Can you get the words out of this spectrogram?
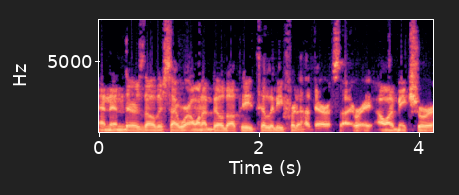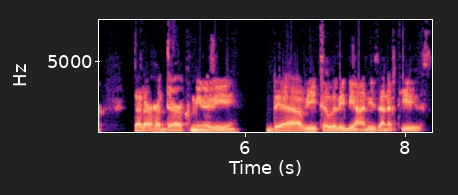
and then there's the other side where I want to build out the utility for the Hedera side. Right, I want to make sure that our Hedera community they have utility behind these NFTs.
